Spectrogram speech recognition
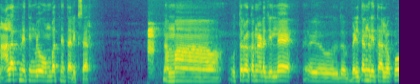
ನಾಲ್ಕನೇ ತಿಂಗಳು ಒಂಬತ್ತನೇ ತಾರೀಕು ಸರ್ ನಮ್ಮ ಉತ್ತರ ಕನ್ನಡ ಜಿಲ್ಲೆ ಬೆಳ್ತಂಗಡಿ ತಾಲೂಕು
